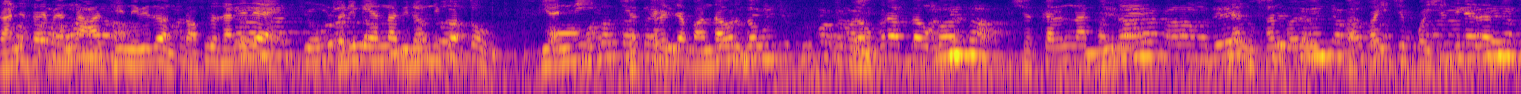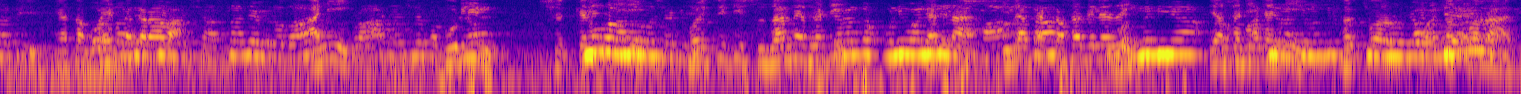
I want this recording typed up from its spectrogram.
राणेसाहेब यांना आज हे निवेदन प्राप्त झालेले आहे. तरी मी यांना विनवणी करतो की यांनी शेतकऱ्यांच्या बांधावर जाऊन लवकरात लवकर शेतकऱ्यांना कसं या नुकसान भरपाईचे पैसे दिले जातील याचा प्रयत्न करावा. आणि पुढील शेतकऱ्यांची परिस्थिती सुधारण्यासाठी त्यांना दिलासा कसा दिला जाईल? यासाठी त्यांनी तत्पर राहावे.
